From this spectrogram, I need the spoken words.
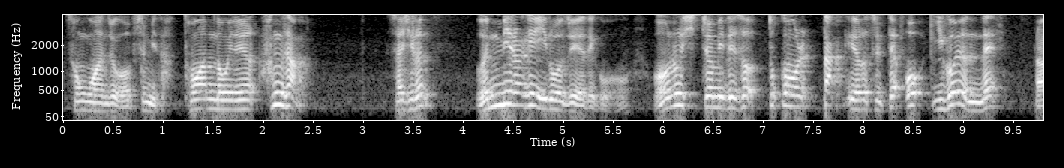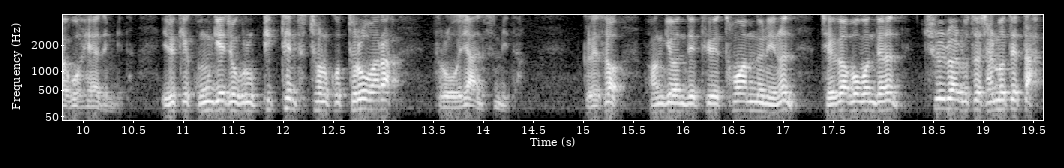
성공한 적 없습니다. 통합 논의는 항상 사실은 은밀하게 이루어져야 되고 어느 시점이 돼서 뚜껑을 딱 열었을 때 어? 이거였네? 라고 해야 됩니다. 이렇게 공개적으로 빅텐트 쳐놓고 들어와라 들어오지 않습니다. 그래서 황교안 대표의 통합 논의는 제가 보건대는 출발부터 잘못됐다.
